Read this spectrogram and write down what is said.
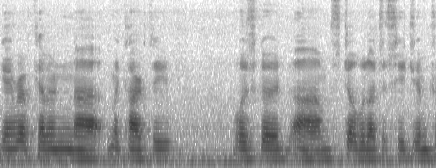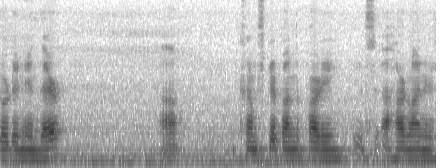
getting rid of Kevin uh, McCarthy was good. Um, still would like to see Jim Jordan in there. Uh, Trump's grip on the party, its a hardliners,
